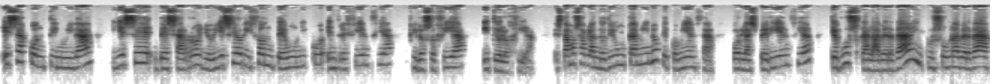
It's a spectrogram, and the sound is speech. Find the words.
esa continuidad y ese desarrollo y ese horizonte único entre ciencia, filosofía y teología. Estamos hablando de un camino que comienza por la experiencia, que busca la verdad, incluso una verdad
